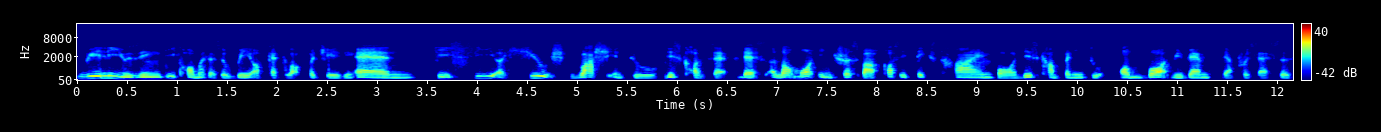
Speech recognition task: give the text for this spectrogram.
really using e-commerce as a way of catalog purchasing and he see a huge rush into this concept there's a lot more interest but of course it takes time for this company to onboard revamp their processes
